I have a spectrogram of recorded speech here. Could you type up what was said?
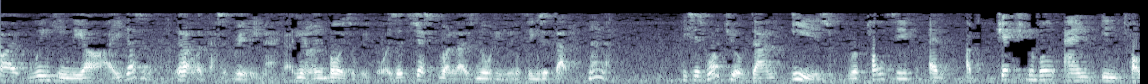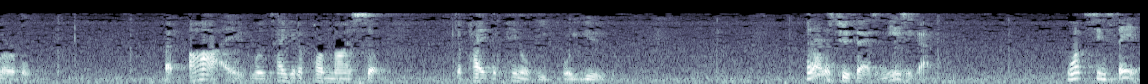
by winking the eye. He doesn't, uh, well, it doesn't really matter. You know, and boys will be boys. It's just one of those naughty little things that does. No, no. He says, what you've done is repulsive and objectionable and intolerable. But I will take it upon myself to pay the penalty for you. But that was 2,000 years ago. What since then?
